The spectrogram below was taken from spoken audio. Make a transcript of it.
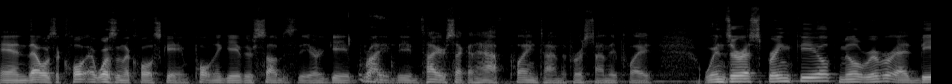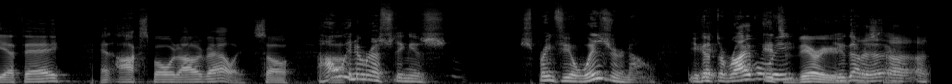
And that was a close. It wasn't a close game. Poultney gave their subs the or gave Right. the, the entire second half playing time the first time they played. Windsor at Springfield, Mill River at BFA, and Oxbow at Otter Valley. So How uh, interesting is Springfield Windsor now? You got the rivalry. it's very You got a, a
